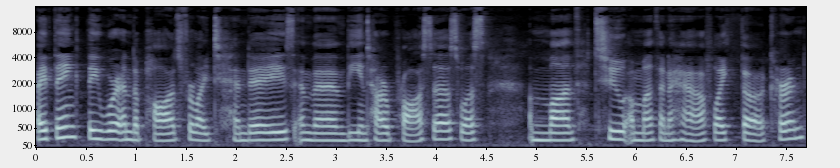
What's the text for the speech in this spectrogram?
I think they were in the pods for like 10 days and then the entire process was a month to a month and a half. Like the current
